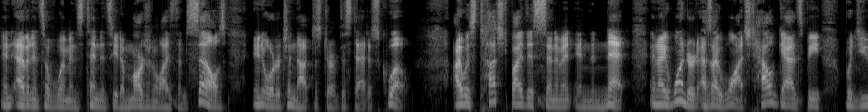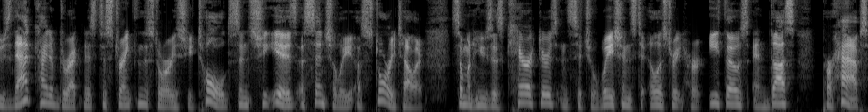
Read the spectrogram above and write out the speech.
and evidence of women's tendency to marginalize themselves in order to not disturb the status quo. I was touched by this sentiment in Nanette, and I wondered as I watched how Gadsby would use that kind of directness to strengthen the stories she told, since she is essentially a storyteller, someone who uses characters and situations to illustrate her ethos and thus, perhaps,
